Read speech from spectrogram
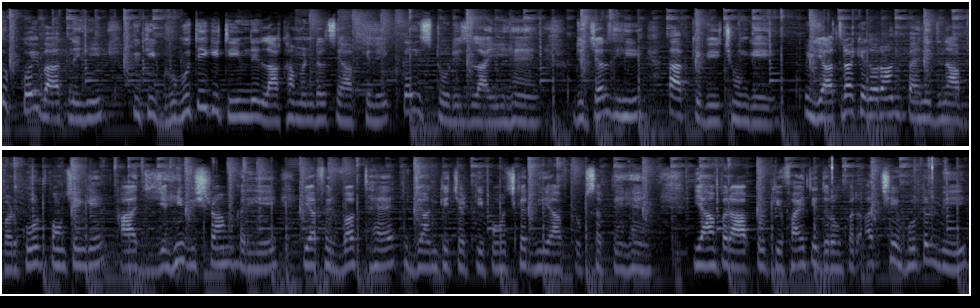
तो कोई बात नहीं, क्योंकि घुघुती की टीम ने लाखा मंडल से आपके लिए कई स्टोरीज लाई हैं, जो जल्द ही आपके बीच होंगे। यात्रा के दौरान पहले दिन आप बड़कोट पहुँचेंगे। आज यहीं विश्राम करिए या फिर वक्त है तो जान की चट्टी पहुँच भी आप रुक सकते हैं। यहाँ पर आपको किफ़ायती दरों पर अच्छे होटल भी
